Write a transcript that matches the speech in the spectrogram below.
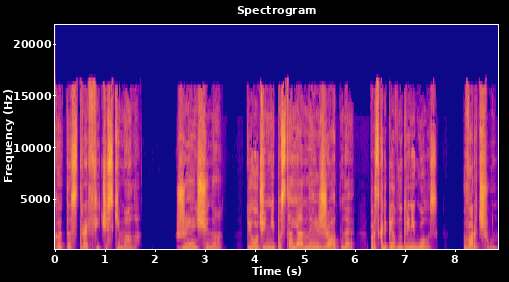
катастрофически мало. «Женщина, ты очень непостоянная и жадная», — проскрипел внутренний голос. «Ворчун».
